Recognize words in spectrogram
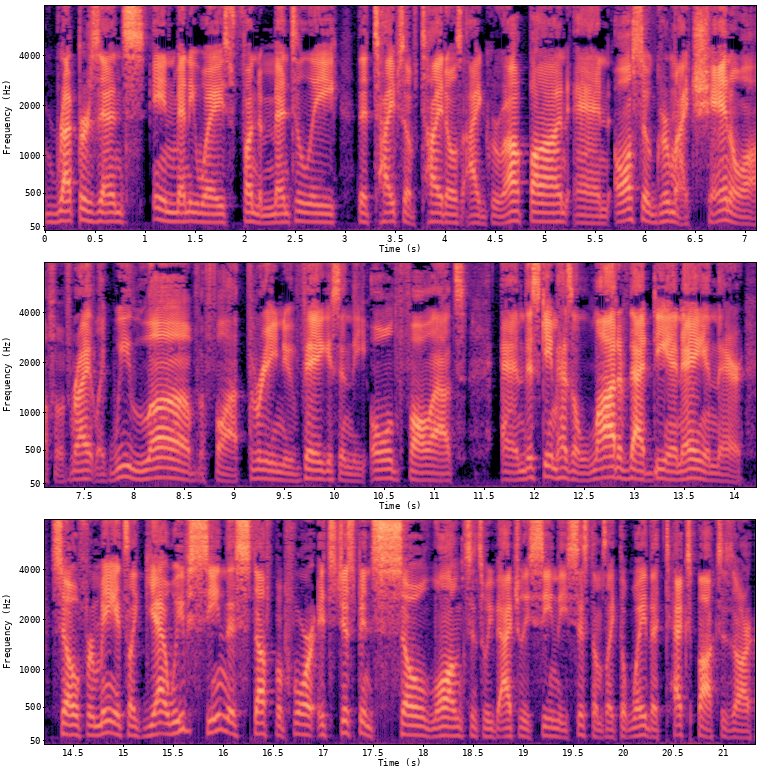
represents in many ways fundamentally the types of titles I grew up on and also grew my channel off of, right? Like we love the Fallout 3, New Vegas and the old Fallouts and this game has a lot of that DNA in there. So for me, it's like, yeah, we've seen this stuff before. It's just been so long since we've actually seen these systems, like the way the text boxes are,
